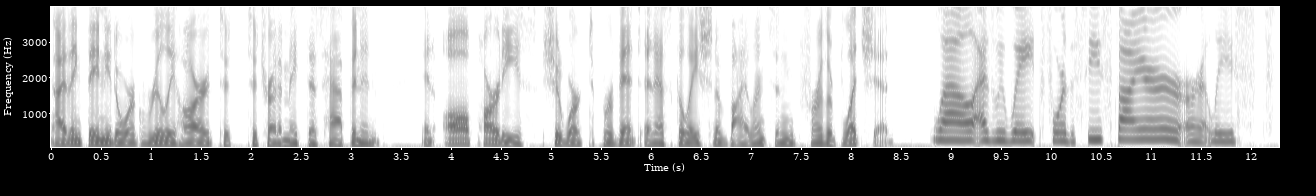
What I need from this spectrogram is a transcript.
I think they need to work really hard to to try to make this happen, and and all parties should work to prevent an escalation of violence and further bloodshed. Well, as we wait for the ceasefire, or at least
